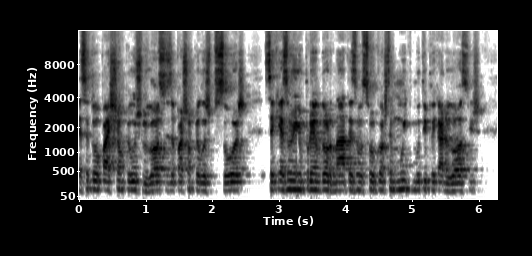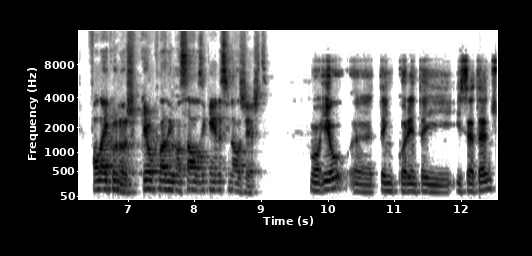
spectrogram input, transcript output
essa tua paixão pelos negócios, a paixão pelas pessoas. Sei que és um empreendedor nato, és uma pessoa que gosta muito de multiplicar negócios. Fala aí connosco, quem é o Cláudio Gonçalves e quem é Nacional Gesto? Bom, eu uh, tenho 47 anos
